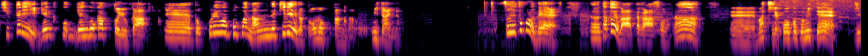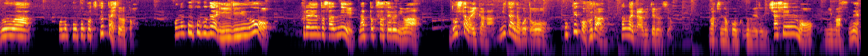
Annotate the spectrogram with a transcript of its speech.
しっかり言語言語化というか、えっ、と、これは僕はなんで綺麗だと思ったんだろう、みたいな。そういうところで、うん、例えば、だからそうだな、えー、マッチで広告見て、自分はこの広告を作った人だと。この広告がいい理由をクライアントさんに納得させるにはどうしたらいいかなみたいなことを僕結構普段考えて歩いてるんですよ。街の広告見るとき。写真も見ますね。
